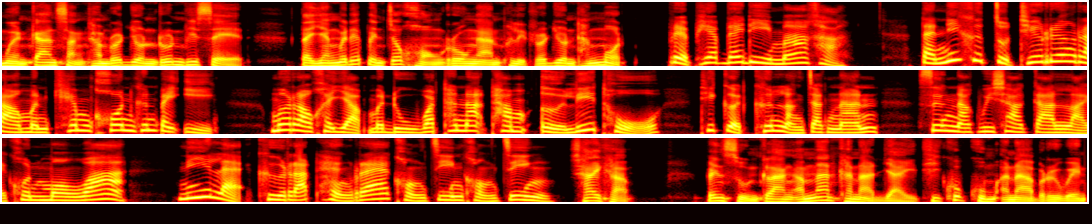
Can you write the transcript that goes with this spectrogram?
เหมือนการสั่งทำรถยนต์รุ่นพิเศษ แต่ยังไม่ได้เป็นเจ้าของโรงงานผลิตรถยนต์ทั้งหมด เปรียบเทียบได้ดีมากค่ะ แต่นี่คือจุดที่เรื่องราวมันเข้มข้นขึ้นไปอีก เมื่อเราขยับมาดูวัฒนธรรมเออร์ลี่โถ ที่เกิดขึ้นหลังจากนั้น ซึ่งนักวิชาการหลายคนมองว่า นี่แหละคือรัฐแห่งแรกของจีนของจริง ใช่ครับ เป็นศูนย์กลางอำนาจขนาดใหญ่ที่ควบคุมอาณาบริเวณ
